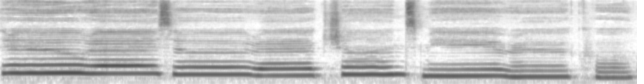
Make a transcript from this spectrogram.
through resurrection's miracle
